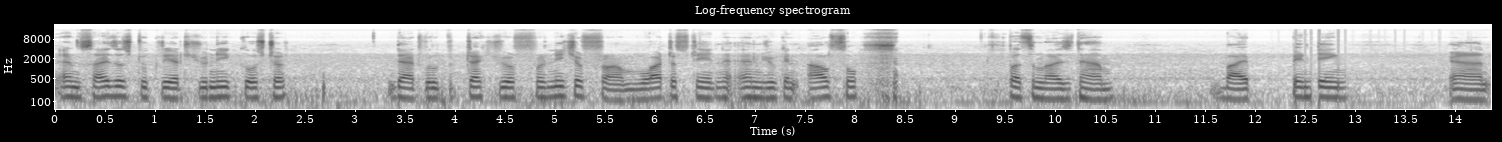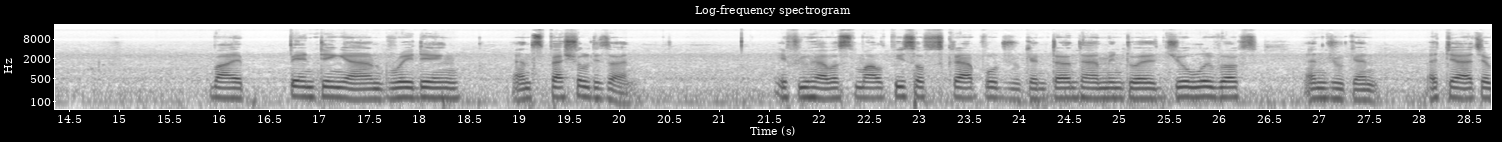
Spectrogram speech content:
and sizes to create unique coaster that will protect your furniture from water stain and you can also personalize them by painting and by painting and reading and special design. If you have a small piece of scrap wood you can turn them into a jewelry box and you can attach a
